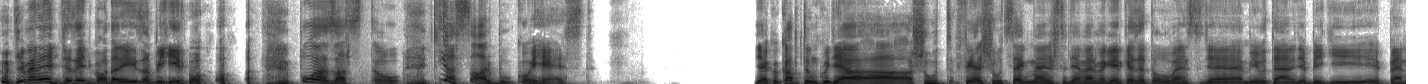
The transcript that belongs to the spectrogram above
Ugye, mert egy az egybe oda néz a bíró. Borzasztó. Ki a szar búkolja ezt? Ugye akkor kaptunk ugye a, a shoot, fél shoot szegmens, ugye, mert megérkezett Owens, ugye, miután ugye Biggie éppen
